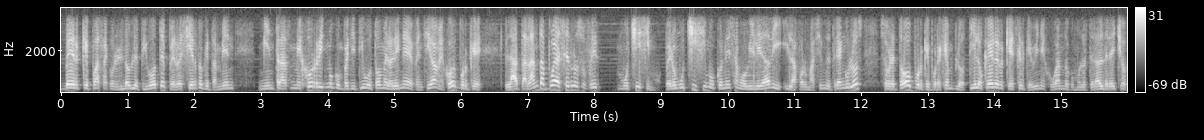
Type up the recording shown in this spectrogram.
ver qué pasa con el doble pivote, pero es cierto que también mientras mejor ritmo competitivo tome la línea defensiva, mejor, porque la Atalanta puede hacerlo sufrir muchísimo, pero muchísimo con esa movilidad y, y la formación de triángulos, sobre todo porque, por ejemplo, Tilo Kerer, que es el que viene jugando como lateral derecho,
